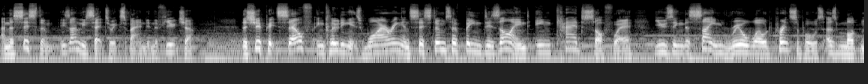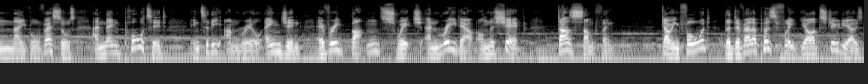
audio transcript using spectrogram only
and the system is only set to expand in the future. The ship itself including its wiring and systems have been designed in CAD software using the same real world principles as modern naval vessels and then ported into the Unreal Engine. Every button, switch and readout on the ship does something. Going forward the developers Fleetyard Studios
